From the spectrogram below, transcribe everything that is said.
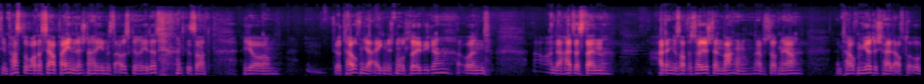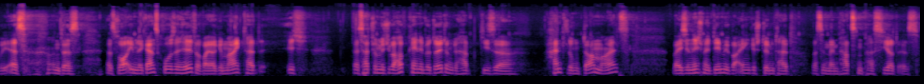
dem Pastor war das sehr peinlich, dann hat ihm das ausgeredet, hat gesagt, ja, wir taufen ja eigentlich nur Gläubige. Und, und er hat das dann, hat dann gesagt, was soll ich denn machen? dann habe ich gesagt, naja, dann taufen wir dich halt auf der OBS. Und das, das war ihm eine ganz große Hilfe, weil er gemerkt hat, ich, das hat für mich überhaupt keine Bedeutung gehabt, diese Handlung damals, weil sie nicht mit dem übereingestimmt hat, was in meinem Herzen passiert ist.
